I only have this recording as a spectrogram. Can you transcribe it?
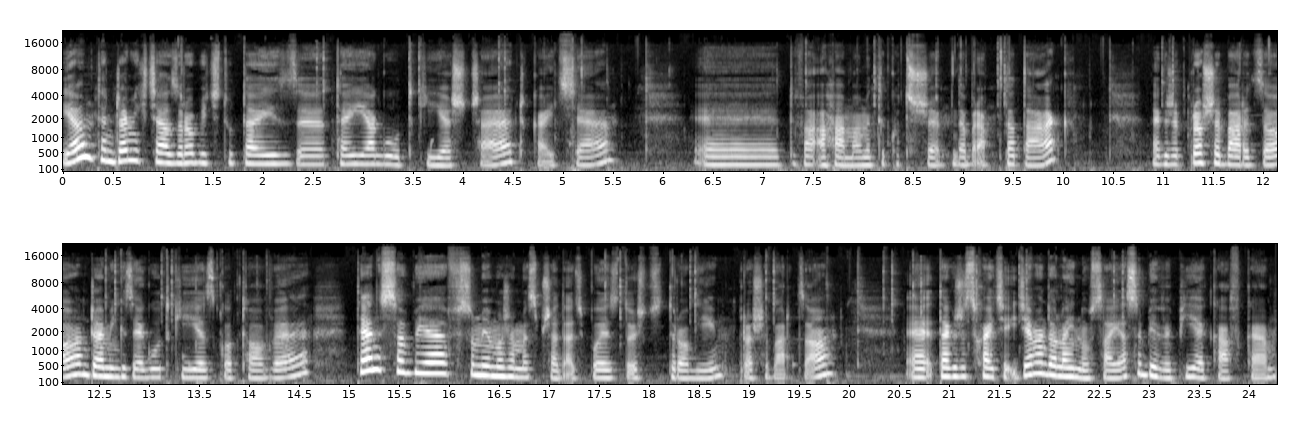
Ja bym ten dżemik chciała zrobić tutaj z tej jagódki jeszcze. Czekajcie. Yy, dwa, aha, mamy tylko trzy. Dobra, to tak. Także proszę bardzo, dżemik z jagódki jest gotowy. Ten sobie w sumie możemy sprzedać, bo jest dość drogi. Proszę bardzo. Yy, także słuchajcie, idziemy do Linusa. Ja sobie wypiję kawkę.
